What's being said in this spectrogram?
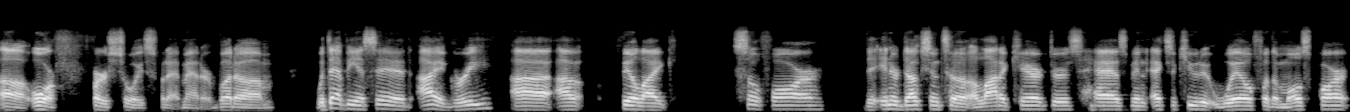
uh, or first choice for that matter. But um, with that being said, I agree. Uh, I feel like so far the introduction to a lot of characters has been executed well for the most part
